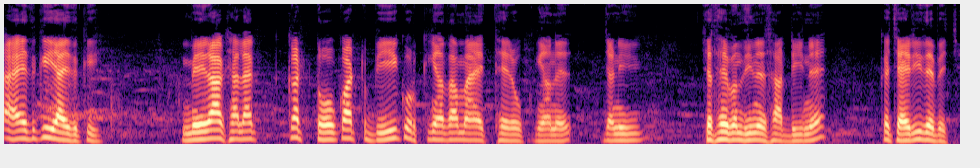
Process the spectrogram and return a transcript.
ਐਤਕੀ ਐਤਕੀ। ਮੇਰਾ ਖਿਆਲ ਹੈ ਘੱਟੋ ਘੱਟ 20 ਕੁਰਕੀਆਂ ਤਾਂ ਮੈਂ ਇੱਥੇ ਰੋਕੀਆਂ ਨੇ, ਜਾਣੀ ਜਥੇਬੰਦੀ ਨੇ ਸਾਡੀ ਨੇ ਕਚਹਿਰੀ ਦੇ ਵਿੱਚ।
